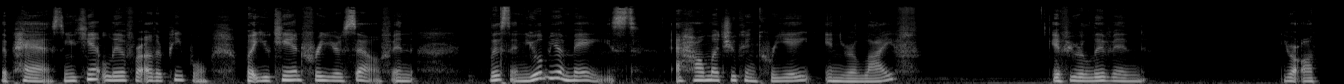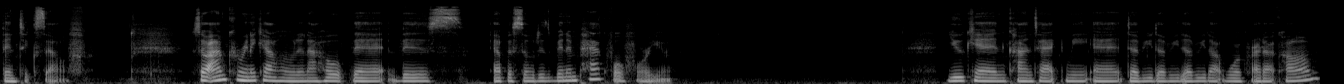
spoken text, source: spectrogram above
the past and you can't live for other people, but you can free yourself. And listen, you'll be amazed at how much you can create in your life if you're living your authentic self. So I'm Karina Calhoun, and I hope that this episode has been impactful for you. You can contact me at www.warkry.com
